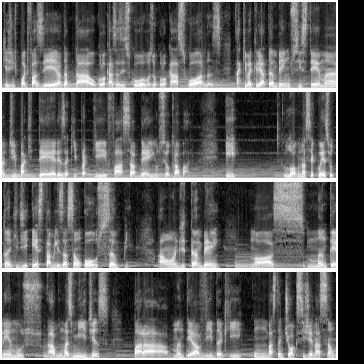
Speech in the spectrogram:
que a gente pode fazer, adaptar ou colocar essas escovas ou colocar as cordas. Aqui vai criar também um sistema de bactérias aqui para que faça bem o seu trabalho. E logo na sequência o tanque de estabilização ou SAMP, aonde também nós manteremos algumas mídias para manter a vida aqui com bastante oxigenação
